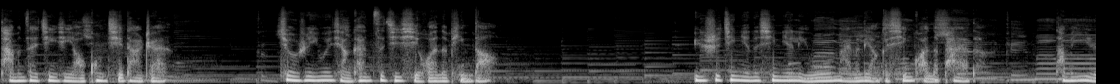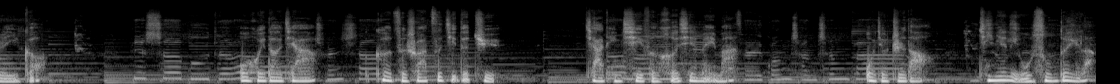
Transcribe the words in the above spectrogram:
他们在进行遥控器大战，就是因为想看自己喜欢的频道。于是今年的新年礼物，我买了两个新款的 Pad，他们一人一个。我回到家，各自刷自己的剧，家庭气氛和谐美满。我就知道，今年礼物送对了。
